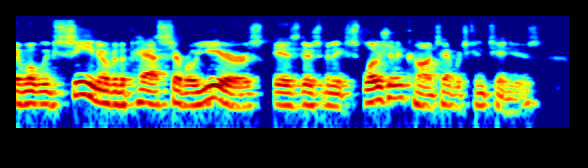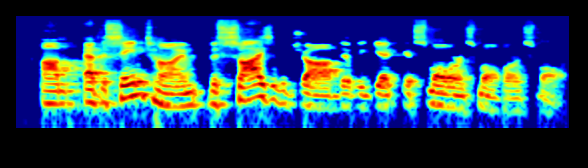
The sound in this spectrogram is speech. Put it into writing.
And what we've seen over the past several years is there's been an explosion in content, which continues. Um, at the same time, the size of the job that we get gets smaller and smaller and smaller.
